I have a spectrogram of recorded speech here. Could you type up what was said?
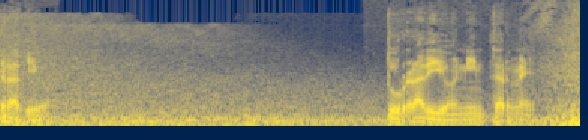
Radio. Tu radio en Internet.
